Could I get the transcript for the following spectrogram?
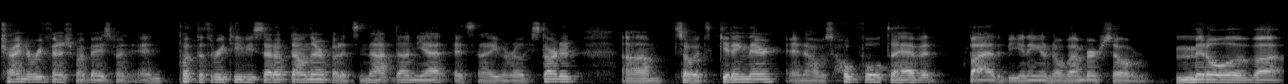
trying to refinish my basement and put the three TV setup down there, but it's not done yet. It's not even really started. Um, so it's getting there, and I was hopeful to have it by the beginning of November. So middle of uh,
